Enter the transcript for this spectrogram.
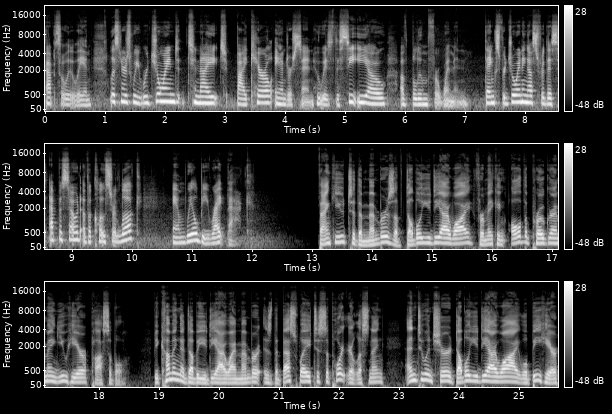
Absolutely. And listeners, we were joined tonight by Carol Andersen, who is the CEO of Bloom for Women. Thanks for joining us for this episode of A Closer Look, and we'll be right back. Thank you to the members of WDIY for making all the programming you hear possible. Becoming a WDIY member is the best way to support your listening and to ensure WDIY will be here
